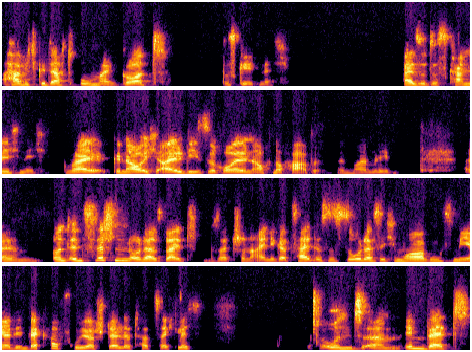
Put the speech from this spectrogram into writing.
Habe ich gedacht, oh mein Gott, das geht nicht. Also das kann ich nicht, weil genau ich all diese Rollen auch noch habe in meinem Leben. Ähm, und inzwischen oder seit, seit schon einiger Zeit ist es so, dass ich morgens mir den Wecker früher stelle tatsächlich und ähm, im Bett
